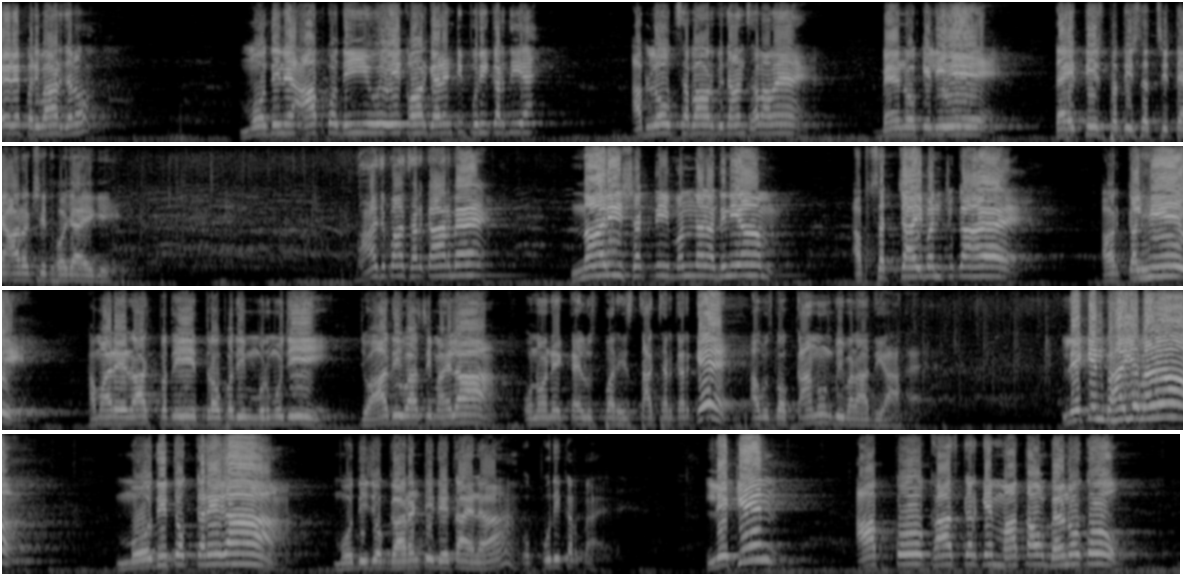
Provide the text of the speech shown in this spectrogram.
मेरे परिवारजनों, मोदी ने आपको दी हुई एक और गारंटी पूरी कर दी है। अब लोकसभा और विधानसभा में बहनों के लिए 33 प्रतिशत सीटें आरक्षित हो जाएगी। भाजपा सरकार में नारी शक्ति वंदन अधिनियम अब सच्चाई बन चुका है। और कल ही हमारे राष्ट्रपति द्रौपदी मुर्मू जी, जो आदिवासी महिला, उन्होंने कल उस पर हस्ताक्षर करके अब उसको कानून भी बना दिया है। लेकिन भाइयों बहनों, मोदी तो करेगा। मोदी जो गारंटी देता है ना, वो पूरी करता है। लेकिन आपको खास करके माताओं बहनों को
